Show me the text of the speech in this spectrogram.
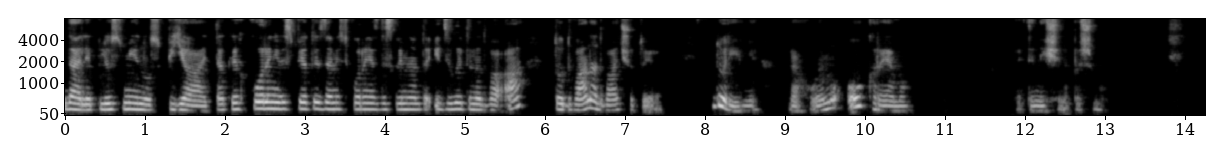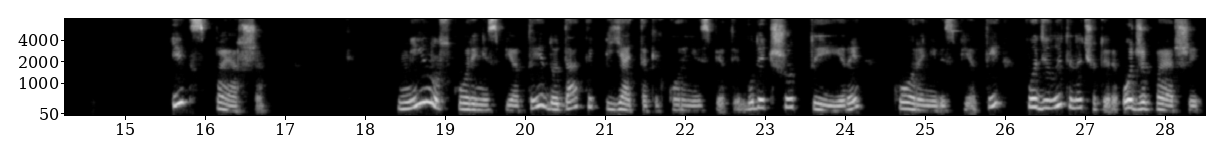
Далі плюс-мінус 5 таких коренів із 5 замість кореня з дискримінанта і ділити на 2а, то 2 на 2 – 4. Дорівнює. Рахуємо окремо. Давайте нижче напишемо. Х перше. Мінус корінь із 5 додати 5 таких коренів із 5. Буде 4 коренів із 5 поділити на 4. Отже, перший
